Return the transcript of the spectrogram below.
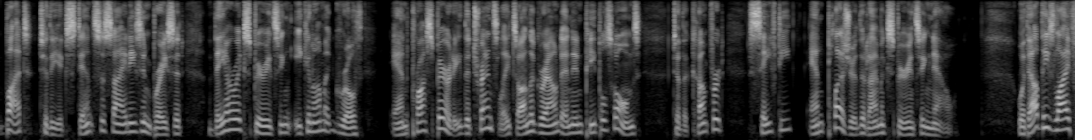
But to the extent societies embrace it, they are experiencing economic growth and prosperity that translates on the ground and in people's homes to the comfort, safety, and pleasure that I'm experiencing now. Without these life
